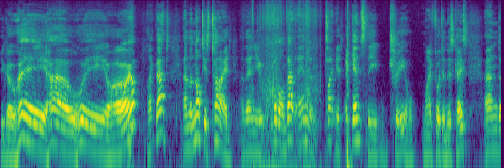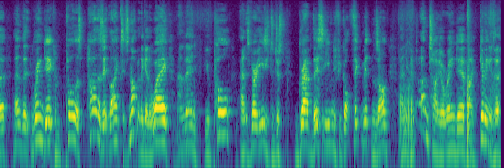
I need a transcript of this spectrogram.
You go, hey, how, hui, up, like that, and the knot is tied, and then you pull on that end and tighten it against the tree, or my foot in this case, and uh, then the reindeer can pull as hard as it likes, it's not going to get away, and then you pull, and it's very easy to just grab this, even if you've got thick mittens on, and you can untie your reindeer by giving it a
